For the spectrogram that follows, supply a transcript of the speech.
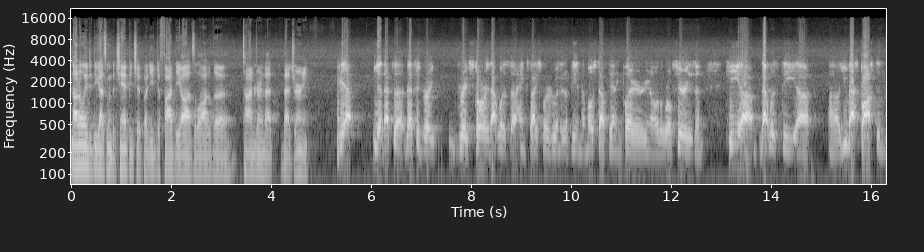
not only did you guys win the championship but you defied the odds a lot of the time during that that journey. Yeah. Yeah that's a that's a great great story. That was uh, hank zeisler who ended up being the most outstanding player you know of the world series. And he uh, that was the uh, uh, umass boston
